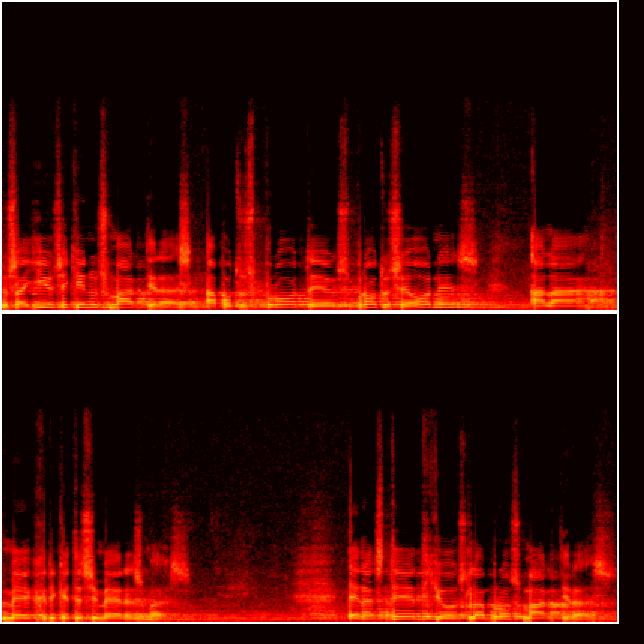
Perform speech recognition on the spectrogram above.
τους Αγίους εκείνους μάρτυρας από τους πρώτους, πρώτους αιώνες αλλά μέχρι και τις ημέρες μας. Ένας τέτοιος λαμπρός μάρτυρας,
